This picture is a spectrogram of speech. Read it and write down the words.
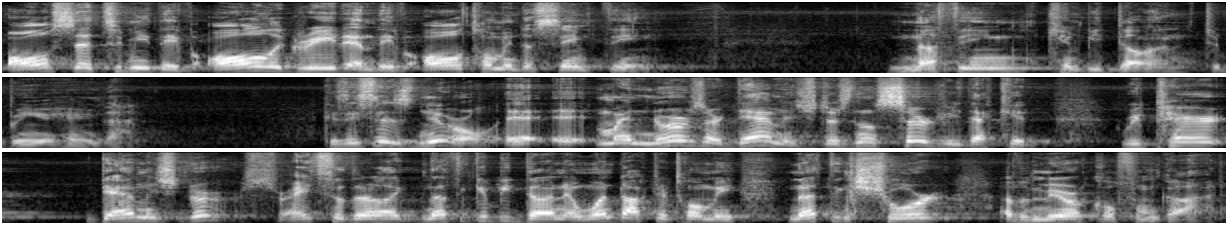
all said to me? They've all agreed and they've all told me the same thing. Nothing can be done to bring your hearing back. Because he says neural. It, it, my nerves are damaged. There's no surgery that could repair damaged nerves, right? So they're like, nothing can be done. And one doctor told me, nothing short of a miracle from God.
